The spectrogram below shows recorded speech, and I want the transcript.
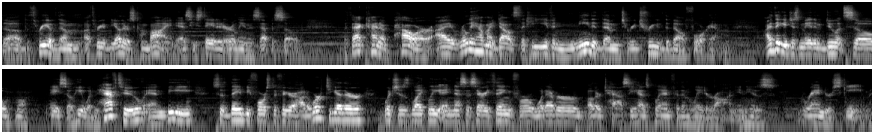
uh, the three of them, uh, three of the others combined, as he stated early in this episode. With that kind of power, I really have my doubts that he even needed them to retrieve the bell for him. I think it just made him do it so, well, A, so he wouldn't have to, and B, so they'd be forced to figure out how to work together, which is likely a necessary thing for whatever other tasks he has planned for them later on in his grander scheme.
